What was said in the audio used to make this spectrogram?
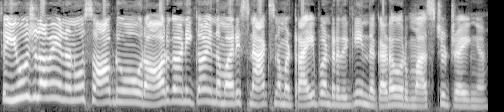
ஸோ யூஸ்வலாகவே என்னென்னோ சாப்பிடுவோம். ஒரு ஆர்கானிக்காக இந்த மாதிரி ஸ்நாக்ஸ் நம்ம ட்ரை பண்ணுறதுக்கு இந்த கடை ஒரு மஸ்ட் ட்ரைங்க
